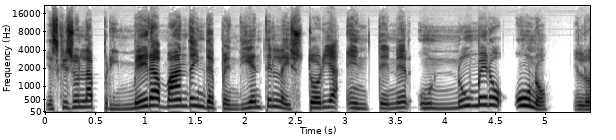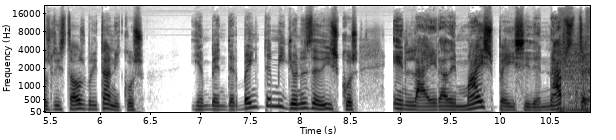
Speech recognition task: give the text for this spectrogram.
Y es que son la primera banda independiente en la historia en tener un número uno en los listados británicos y en vender 20 millones de discos en la era de MySpace y de Napster.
